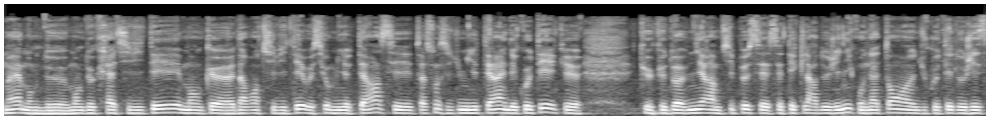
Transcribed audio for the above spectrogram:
Ouais, manque de, manque de créativité, manque d'inventivité aussi au milieu de terrain. De toute façon, c'est du milieu de terrain et des côtés que que, que, doit venir un petit peu cet éclair de génie qu'on attend euh, du côté de l'OGC.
